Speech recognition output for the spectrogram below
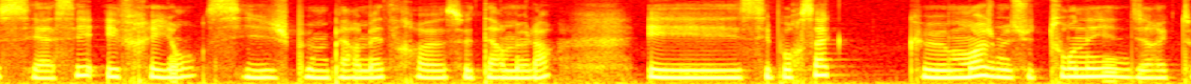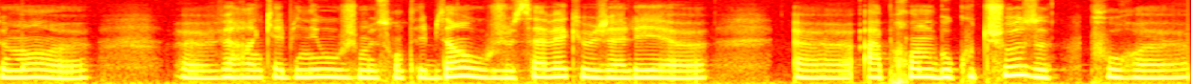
c'est assez effrayant, si je peux me permettre ce terme-là. Et c'est pour ça que moi, je me suis tournée directement vers un cabinet où je me sentais bien, où je savais que j'allais euh, apprendre beaucoup de choses pour, euh,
